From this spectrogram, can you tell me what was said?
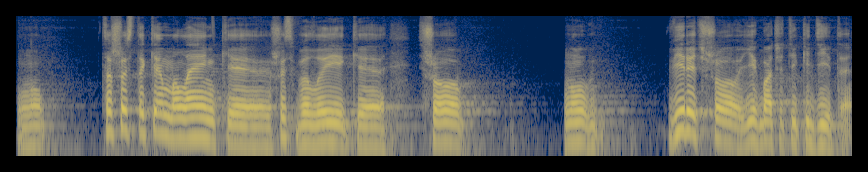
ну, це щось таке маленьке, щось велике, що ну, вірять, що їх бачать тільки діти.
